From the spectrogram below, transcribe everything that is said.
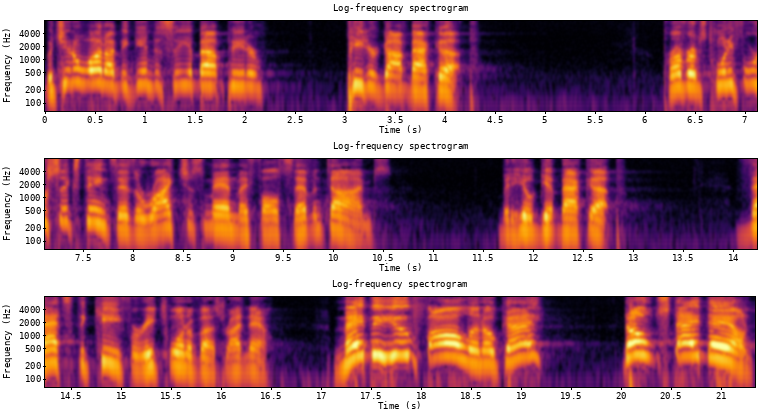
But you know what I begin to see about Peter? Peter got back up. Proverbs 24 16 says, A righteous man may fall seven times, but he'll get back up. That's the key for each one of us right now. Maybe you've fallen, okay? Don't stay down.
